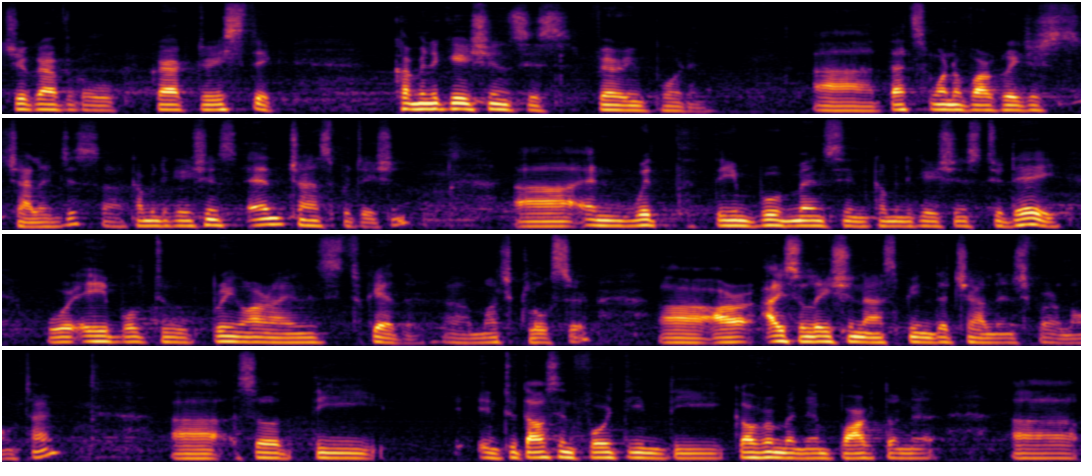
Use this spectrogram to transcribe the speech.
geographical characteristic, communications is very important. Uh, that's one of our greatest challenges, uh, communications and transportation. Uh, and with the improvements in communications today, we're able to bring our islands together uh, much closer. Uh, our isolation has been the challenge for a long time. Uh, so the, in 2014, the government embarked on a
